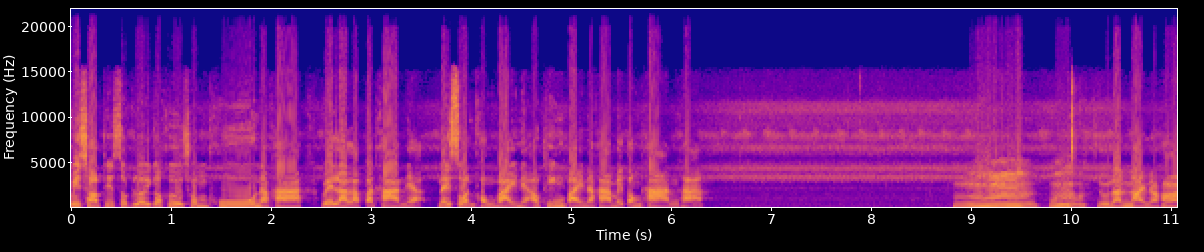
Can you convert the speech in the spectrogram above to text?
วิชอบที่สุดเลยก็คือชมพู่นะคะ เวลารับประทานเนี่ยในส่วนของใบเนี่ยเอาทิ้งไปนะคะ ไม่ต้องทานค่ะ อืมอืมดูด้านในนะคะ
